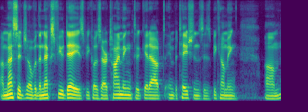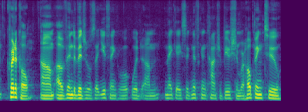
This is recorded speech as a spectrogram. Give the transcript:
a message over the next few days because our timing to get out invitations is becoming um, critical um, of individuals that you think would um, make a significant contribution. We're hoping to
